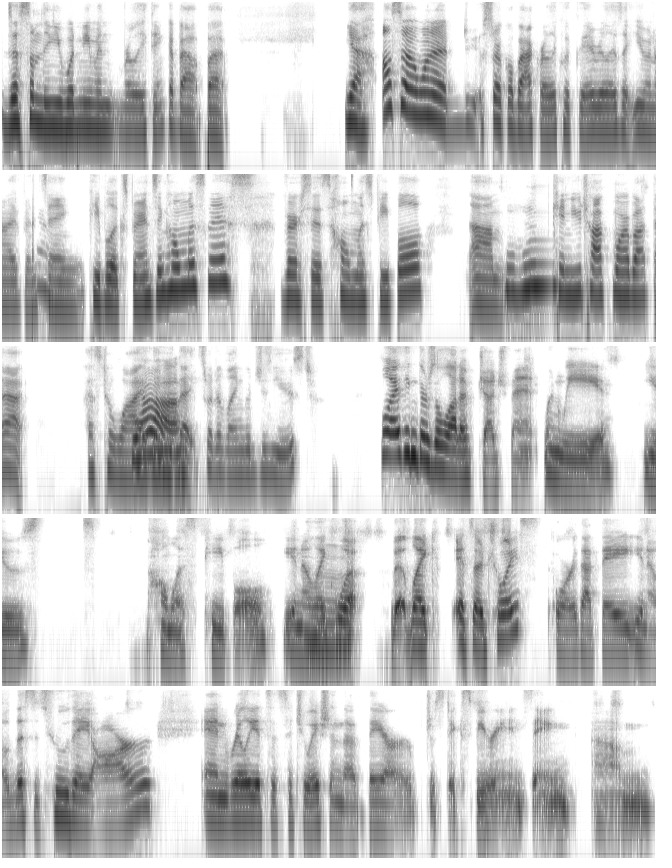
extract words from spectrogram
just something you wouldn't even really think about. But yeah. Also, I want to circle back really quickly. I realize that you and I have been yeah. saying people experiencing homelessness versus homeless people. Um, mm-hmm. Can you talk more about that as to why yeah. that sort of language is used? Well, I think there's a lot of judgment when we use homeless people, you know, mm-hmm. like what, like it's a choice or that they, you know, this is who they are. And really, it's a situation that they are just experiencing. Um,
